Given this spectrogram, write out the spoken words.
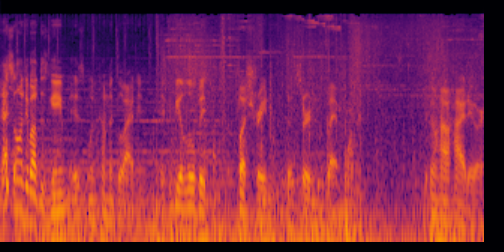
That's the only thing about this game is when it comes to gliding. It can be a little bit frustrating with certain platforming, depending on how high they are.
